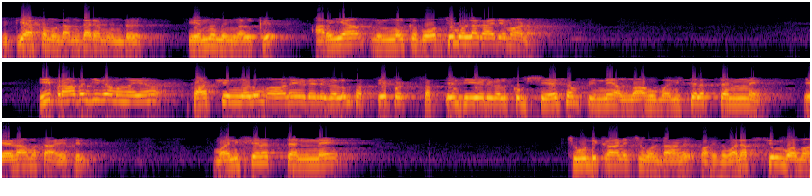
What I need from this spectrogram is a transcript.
വ്യത്യാസമുണ്ട് അന്തരമുണ്ട് എന്ന് നിങ്ങൾക്ക് അറിയാം. നിങ്ങൾക്ക് ബോധ്യമുള്ള കാര്യമാണ്. ഈ പ്രാപഞ്ചികമായ സാക്ഷ്യങ്ങളും ആണയിടലുകളും സത്യപ്പെ സത്യം ചെയ്യലുകൾക്കും ശേഷം പിന്നെ അള്ളാഹു മനുഷ്യനെ തന്നെ ഏഴാമത്തെ ആയത്തിൽ മനുഷ്യനെ തന്നെ ചൂണ്ടിക്കാണിച്ചുകൊണ്ടാണ് പറയുന്നത്. വനഫ്സിം വമാ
